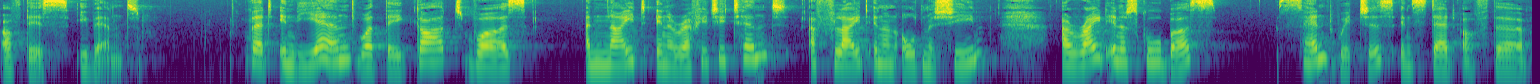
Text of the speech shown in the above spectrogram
of this event. But in the end, what they got was a night in a refugee tent, a flight in an old machine, a ride in a school bus, sandwiches instead of the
